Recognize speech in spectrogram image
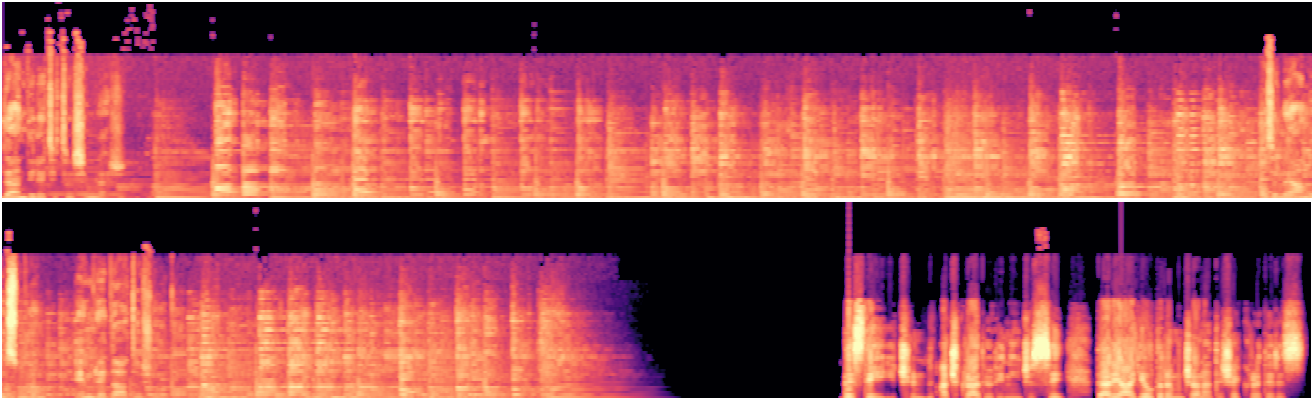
Dilden dile titreşimler. Hazırlayan ve sunan Emre Dağtaşoğlu. Desteği için Açık Radyo dinleyicisi Derya Yıldırım Can'a teşekkür ederiz.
